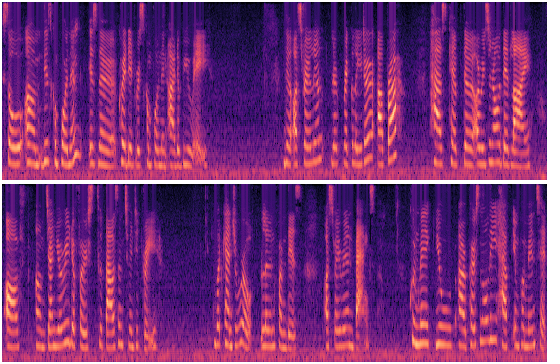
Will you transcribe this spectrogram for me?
So um, this component is the credit risk component rwa the australian regulator apra has kept the original deadline of um, January the 1st, 2023. What can Europe learn from this? Australian banks. Could make you uh, personally have implemented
